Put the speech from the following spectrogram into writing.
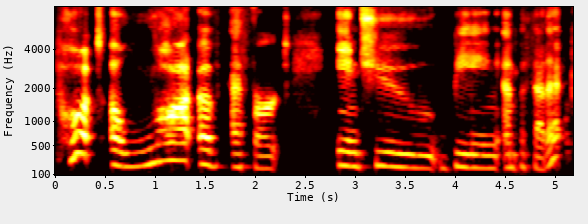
put a lot of effort into being empathetic,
